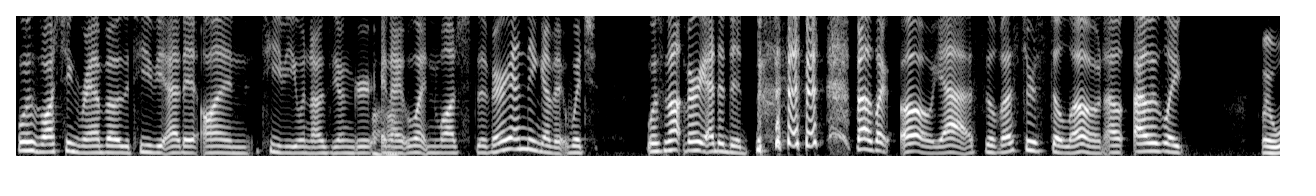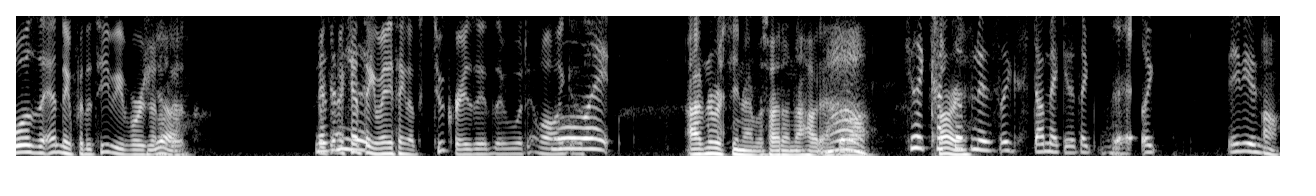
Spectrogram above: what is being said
was watching Rambo, the TV edit, on TV when I was younger, and Uh-huh. I went and watched the very ending of it, which was not very edited. but I was like, oh, yeah, Sylvester Stallone. I, I was like, Wait, what was the ending for the TV version Yeah. of it? I, I can't like- think of anything that's too crazy. They would. Well, I guess. like, I've never seen Rambo, so I don't know how it ends at all. he like cuts Sorry. open his like stomach, and it's like, bleh, like maybe his, Oh,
